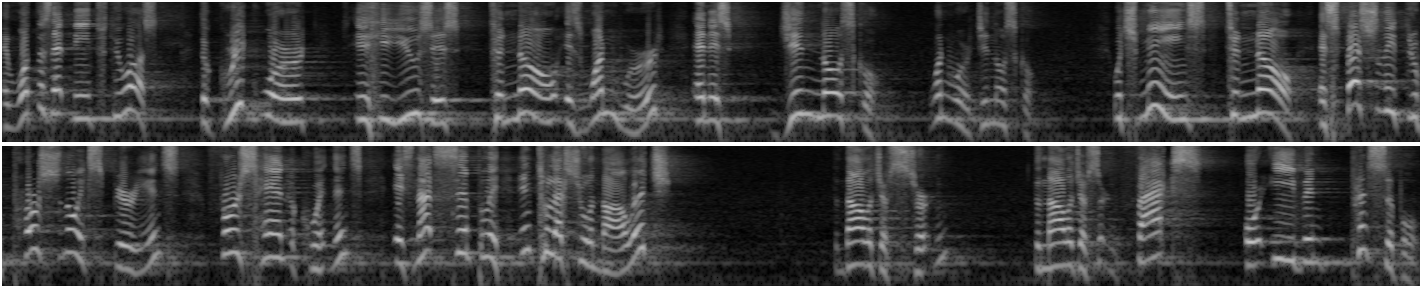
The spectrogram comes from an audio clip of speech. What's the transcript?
And what does that mean to us? The Greek word he uses to know is one word and is ginosko. One word, ginosko. Which means to know, especially through personal experience, first-hand acquaintance. It's not simply intellectual knowledge, the knowledge of certain, the knowledge of certain facts, or even principle.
